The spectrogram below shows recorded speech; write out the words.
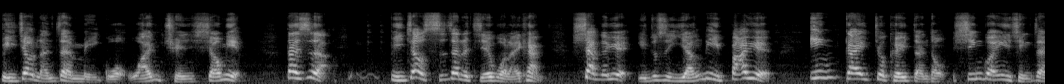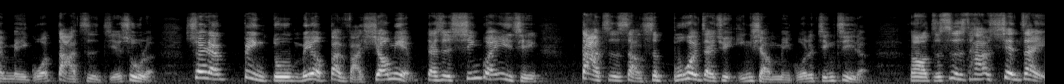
比较难在美国完全消灭。但是啊，比较实在的结果来看，下个月也就是阳历八月。应该就可以等同新冠疫情在美国大致结束了。虽然病毒没有办法消灭，但是新冠疫情大致上是不会再去影响美国的经济了。哦，只是它现在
